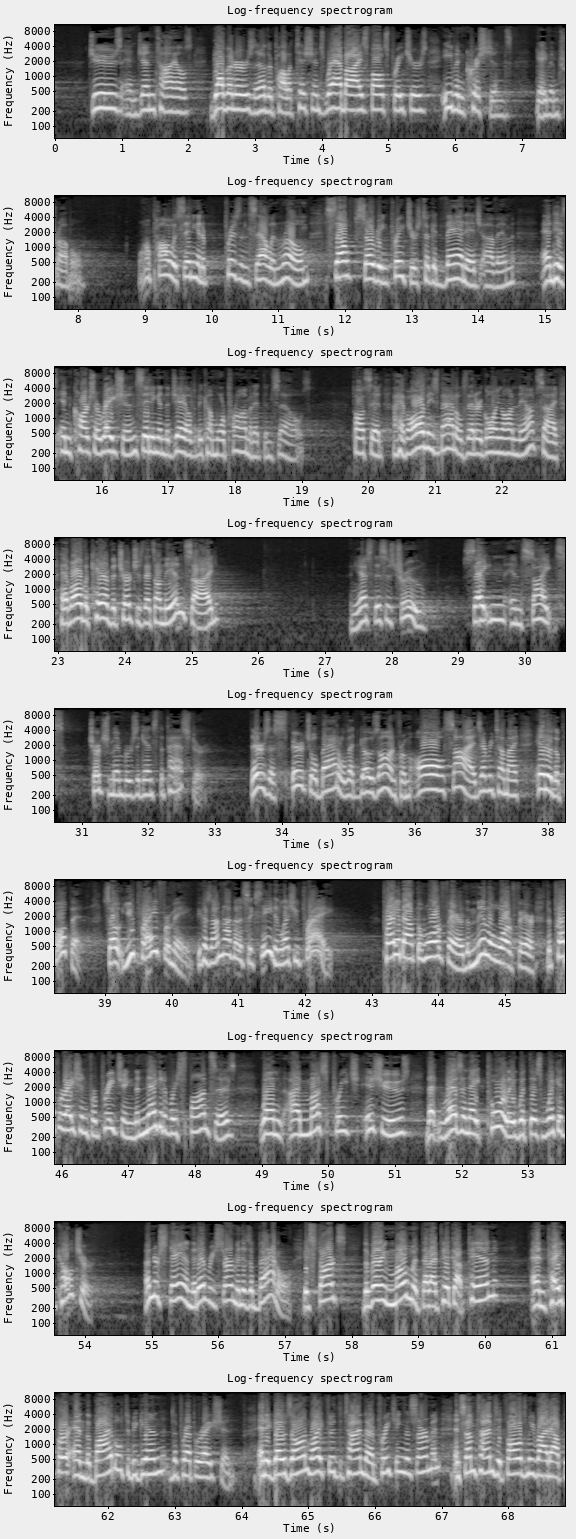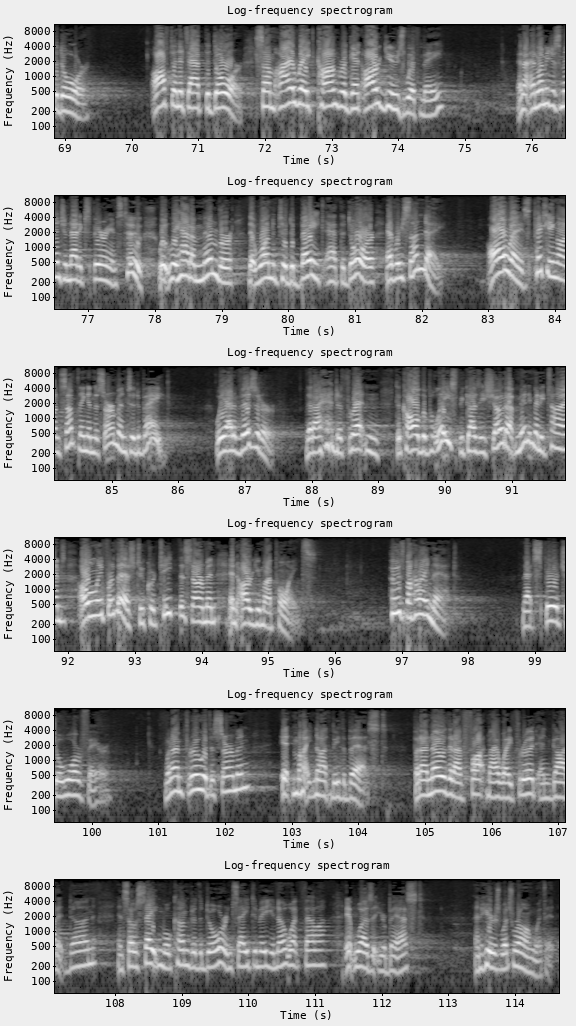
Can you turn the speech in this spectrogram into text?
Jews and Gentiles, governors and other politicians, rabbis, false preachers, even Christians gave him trouble. While Paul was sitting in a prison cell in Rome, self serving preachers took advantage of him and his incarceration, sitting in the jail, to become more prominent themselves. Paul said, I have all these battles that are going on in the outside, I have all the care of the churches that's on the inside. And yes, this is true. Satan incites church members against the pastor. There's a spiritual battle that goes on from all sides every time I enter the pulpit. So you pray for me because I'm not going to succeed unless you pray. Pray about the warfare, the mental warfare, the preparation for preaching, the negative responses when I must preach issues that resonate poorly with this wicked culture. Understand that every sermon is a battle. It starts the very moment that I pick up pen and paper and the Bible to begin the preparation. And it goes on right through the time that I'm preaching the sermon, and sometimes it follows me right out the door. Often it's at the door. Some irate congregant argues with me. And, I, and let me just mention that experience too. We, we had a member that wanted to debate at the door every Sunday. Always picking on something in the sermon to debate. We had a visitor that I had to threaten to call the police because he showed up many, many times only for this, to critique the sermon and argue my points. Who's behind that? That spiritual warfare. When I'm through with the sermon, it might not be the best. But I know that I've fought my way through it and got it done. And so Satan will come to the door and say to me, you know what, fella? It was at your best. And here's what's wrong with it.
